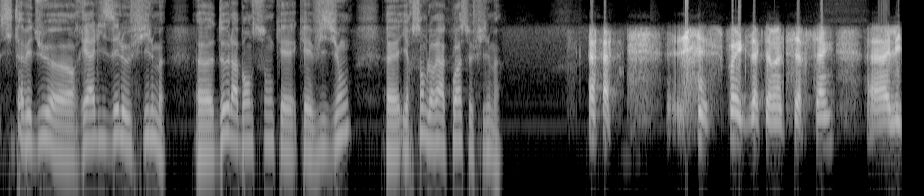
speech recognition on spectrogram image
Si tu avais dû réaliser le film euh, de la bande-son qu'est qu'est Vision, euh, il ressemblerait à quoi ce film? Je suis pas exactement certain. Euh, les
